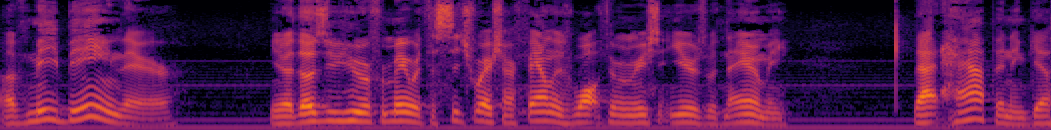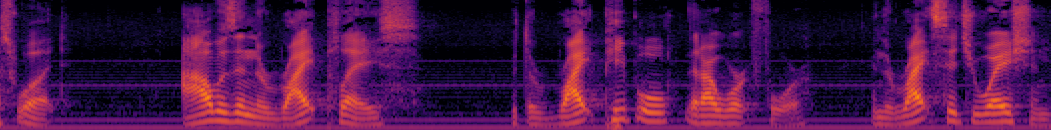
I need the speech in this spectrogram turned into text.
of me being there, you know, those of you who are familiar with the situation our families walked through in recent years with Naomi, that happened, and guess what? I was in the right place with the right people that I worked for in the right situation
